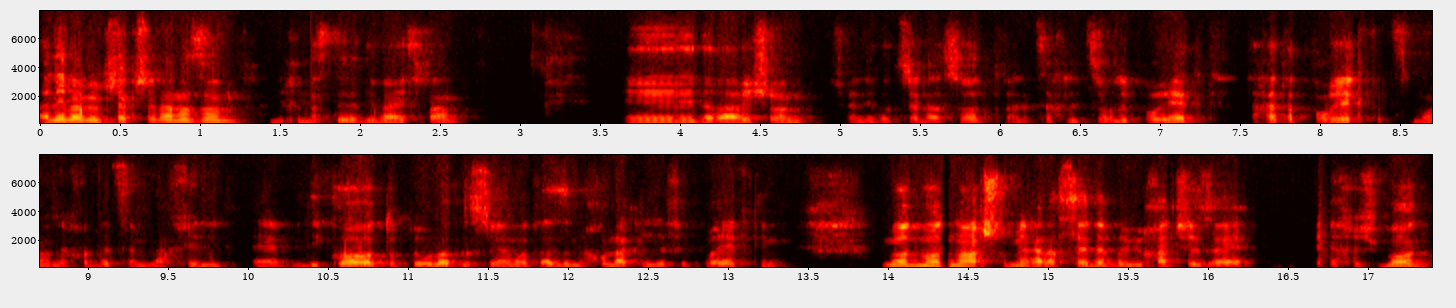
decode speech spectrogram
אני בממשק של אמזון, נכנסתי ל-Device Farm. דבר ראשון שאני רוצה לעשות, אני צריך ליצור לי פרויקט, תחת הפרויקט עצמו אני יכול בעצם להכיל אה, בדיקות או פעולות מסוימות, ואז זה מחולק לי לפי פרויקטים. מאוד מאוד נוח, שומר על הסדר, במיוחד שזה בחשבון,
